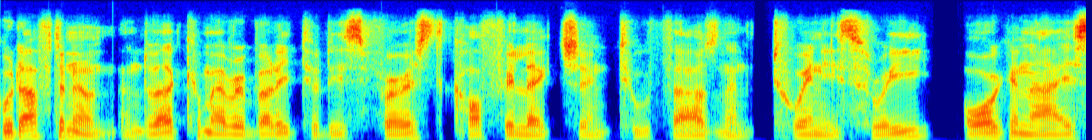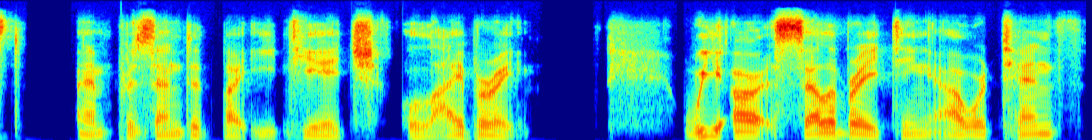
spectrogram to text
Good afternoon and welcome everybody to this first coffee lecture in 2023, organized and presented by ETH Library. We are celebrating our 10th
